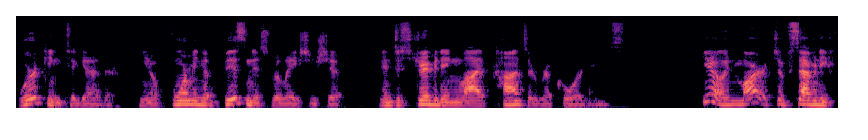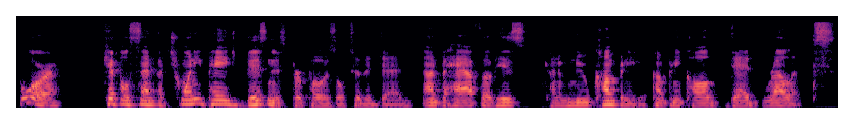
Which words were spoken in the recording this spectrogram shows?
working together, you know, forming a business relationship and distributing live concert recordings you know, in March of 74, Kippel sent a 20 page business proposal to the dead on behalf of his kind of new company, a company called Dead Relix.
